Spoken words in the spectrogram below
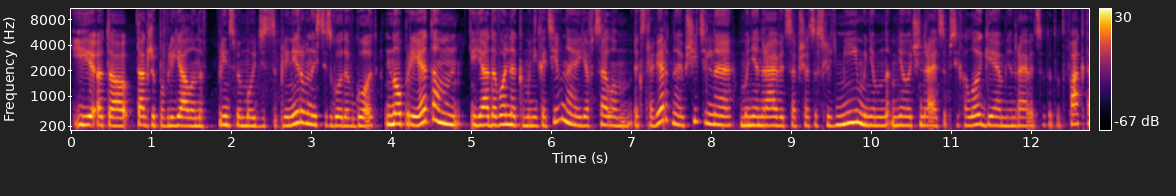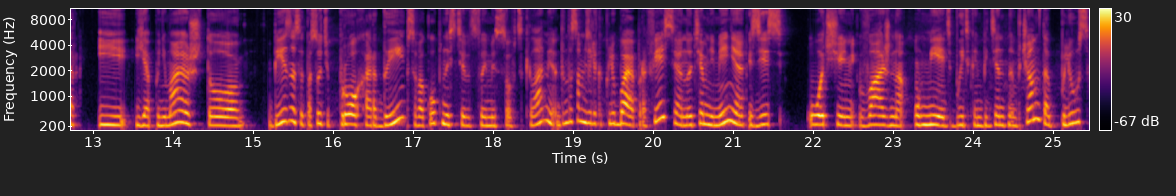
И это также повлияло на, в принципе, мою дисциплинированность из года в год. Но при этом я довольно коммуникативная, я в целом экстравертная, общительная. Мне нравится общаться с людьми, мне, мне очень нравится психология, мне нравится вот этот фактор. И я понимаю, что Бизнес — это, по сути, про харды в совокупности с своими софт-скиллами. Это, на самом деле, как любая профессия, но, тем не менее, здесь очень важно уметь быть компетентным в чем-то, плюс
